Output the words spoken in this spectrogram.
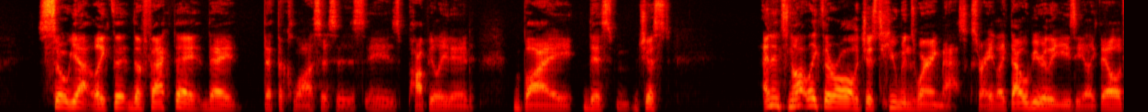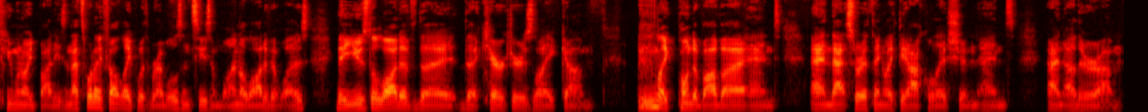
so yeah, like the the fact that that that the Colossus is is populated by this just and it's not like they're all just humans wearing masks, right? Like that would be really easy. Like they all have humanoid bodies, and that's what I felt like with Rebels in season one. A lot of it was they used a lot of the the characters like um, like Ponda Baba and and that sort of thing, like the Aqualish and and and other um,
